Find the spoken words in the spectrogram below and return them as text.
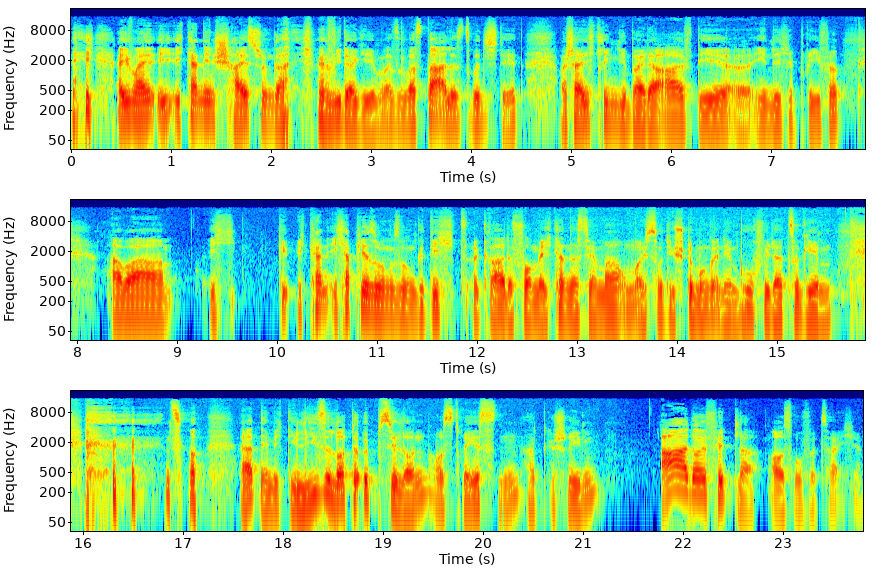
ich, ich meine, ich, ich, kann den Scheiß schon gar nicht mehr wiedergeben. Also was da alles drin steht. Wahrscheinlich kriegen die bei der AfD äh, ähnliche Briefe. Aber ich, ich kann, ich habe hier so, so ein Gedicht äh, gerade vor mir. Ich kann das ja mal, um euch so die Stimmung in dem Buch wiederzugeben. so, er hat nämlich die Lieselotte Y aus Dresden hat geschrieben. Adolf Hitler, Ausrufezeichen.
